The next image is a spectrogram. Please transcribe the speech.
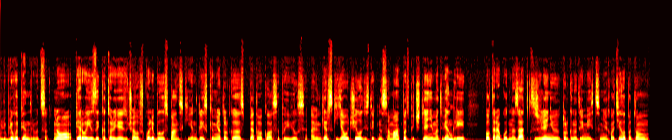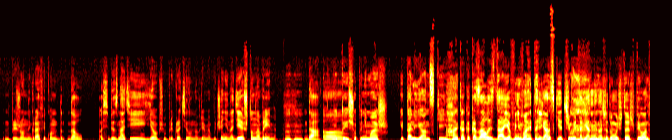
люблю выпендриваться. Но первый язык, который я изучала в школе, был испанский. Английский у меня только с пятого класса появился. А венгерский я учила действительно сама, под впечатлением от Венгрии полтора года назад. К сожалению, только на три месяца меня хватило. Потом напряженный график, он дал о себе знать, и я, в общем, прекратила на время обучения. Надеюсь, что на время. Угу. Да. Но ты еще понимаешь итальянский. А, как оказалось, да, я понимаю итальянский, чему итальянки наши думают, что я шпион.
